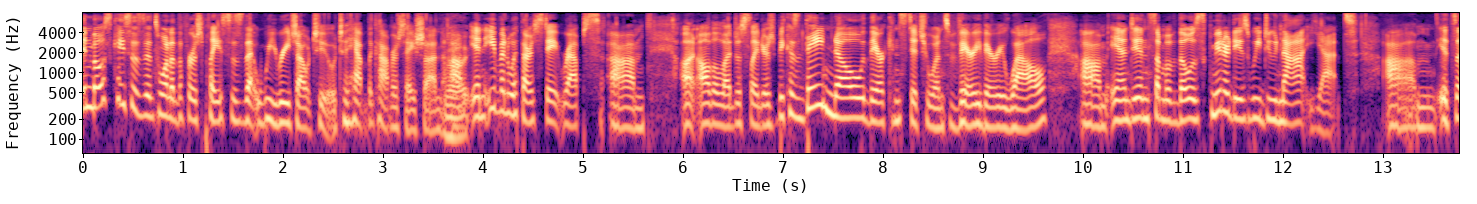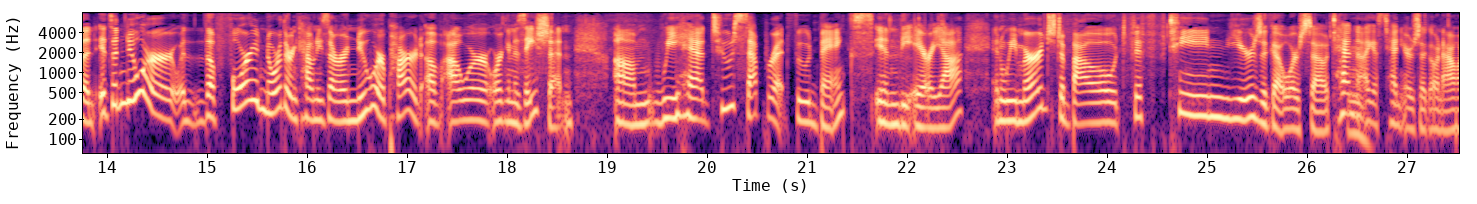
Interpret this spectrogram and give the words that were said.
in most cases, it's one of the first places that we reach out to to have the conversation, um, and even with our state reps, um, on all the legislators, because they know their constituents very, very well. Um, and in some of those communities, we do not yet. Um, it's a it's a newer. The four northern counties are a newer part of our organization. Um, we had two separate food banks in the area, and we merged about 15 years ago or so. 10, I guess, 10 years ago now.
